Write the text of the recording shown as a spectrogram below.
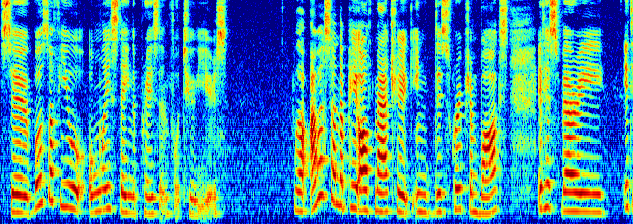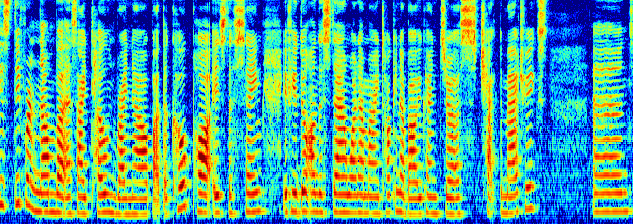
so both of you only stay in the prison for two years. Well, I will send the payoff metric in description box. It is very it is different number as I told right now, but the code part is the same. If you don't understand what am I talking about, you can just check the metrics. And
